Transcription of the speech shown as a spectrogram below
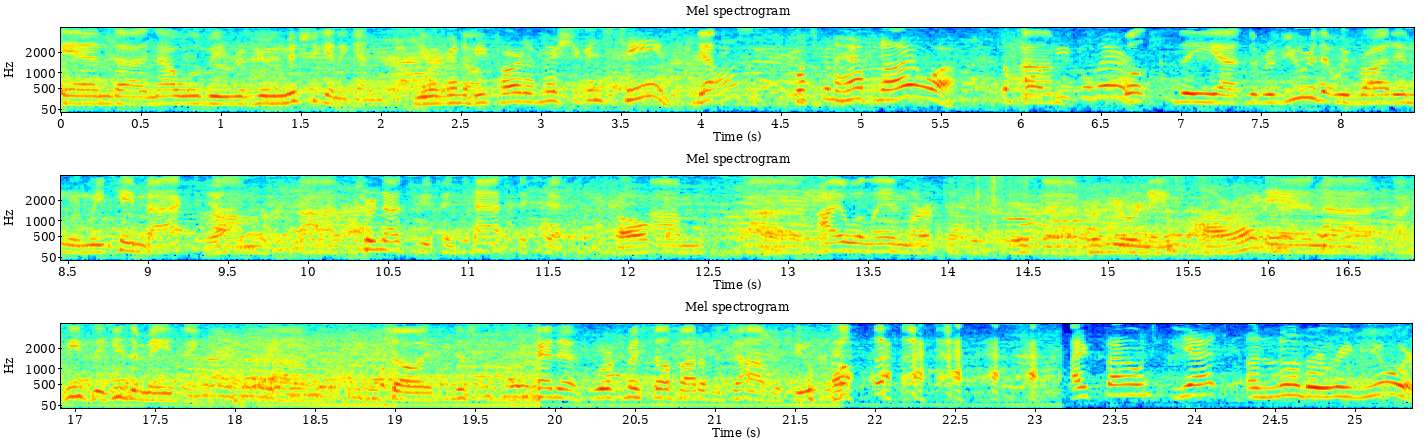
and uh, now we'll be reviewing Michigan again. You're going to So- be part of Michigan's team. Yep. Awesome. What's going to happen to Iowa? The poor Um, people there. Well, the uh, the reviewer that we brought in when we came back um, uh, turned out to be a fantastic pick. Oh, okay. Um, uh, Iowa Landmark is, is a reviewer name. All right. And uh, uh, he's he's amazing. Um, so it just kind of worked myself out of a job, if you will. I found yet another reviewer,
